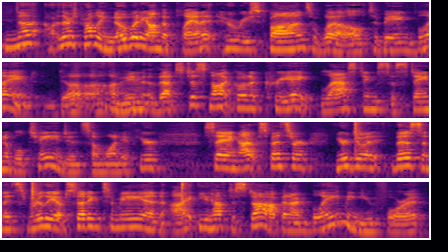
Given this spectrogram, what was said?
not, there's probably nobody on the planet who responds well to being blamed. Duh. I mean, mm-hmm. that's just not going to create lasting, sustainable change in someone. If you're saying, I, Spencer, you're doing this and it's really upsetting to me, and I, you have to stop, and I'm blaming you for it.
